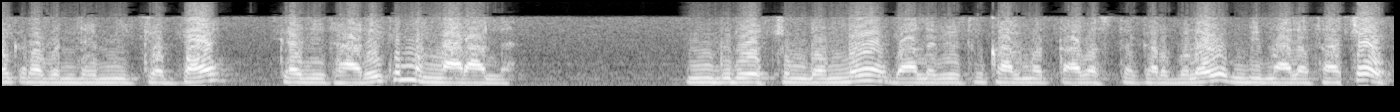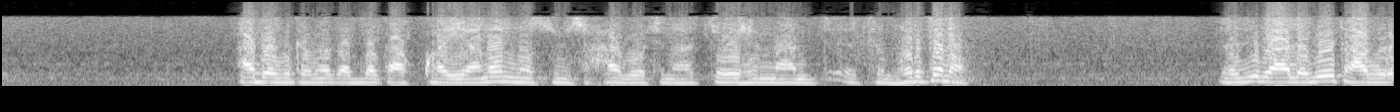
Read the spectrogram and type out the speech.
መቅረብ እንደሚገባው ከዚህ ታሪክ እንማራለን። እንግዶቹም ደግሞ ባለቤቱ ካልመጣ በስተቀር ብለው እምቢ ማለታቸው አደብ ከመጠበቅ አኳያ ነው። እነሱም ሰሓቦች ናቸው። ይህም አንድ ትምህርት ነው። ስለዚህ ባለቤት አብሮ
